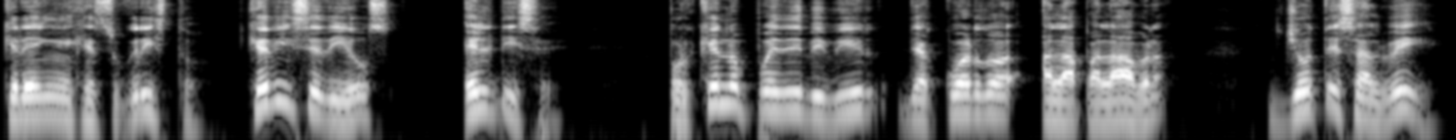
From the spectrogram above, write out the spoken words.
creen en Jesucristo. ¿Qué dice Dios? Él dice, ¿por qué no puedes vivir de acuerdo a la palabra? Yo te salvé.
